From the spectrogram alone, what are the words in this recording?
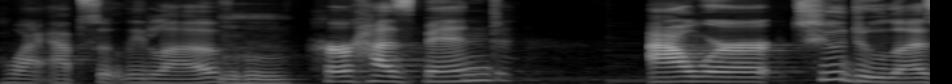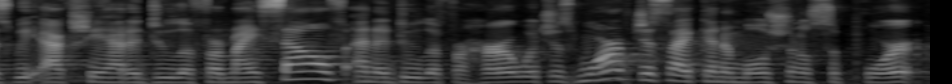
who I absolutely love, mm-hmm. her husband, our two doulas. We actually had a doula for myself and a doula for her, which is more of just like an emotional support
